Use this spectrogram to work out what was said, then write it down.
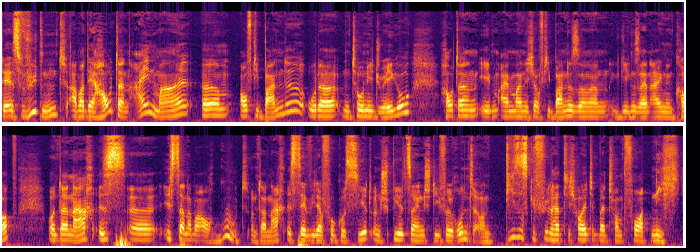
der ist wütend, aber der haut dann einmal ähm, auf die Bande oder ein Tony Drago haut dann eben einmal nicht auf die Bande, sondern gegen seinen eigenen Kopf und danach ist, äh, ist dann aber auch gut und danach ist er wieder fokussiert und spielt seinen Stiefel runter und dieses Gefühl hatte ich heute bei Tom Ford nicht,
